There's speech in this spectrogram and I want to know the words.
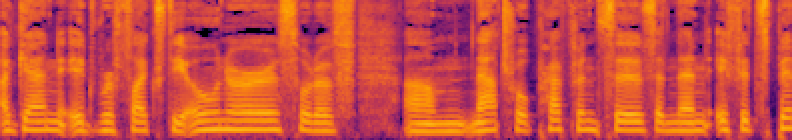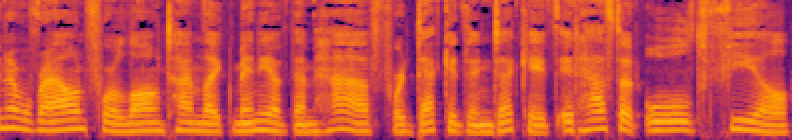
again, it reflects the owner's sort of um, natural preferences, and then if it's been around for a long time, like many of them have for decades and decades, it has that old feel,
